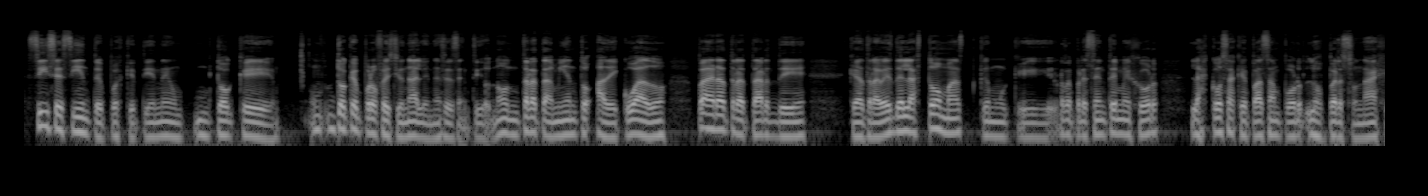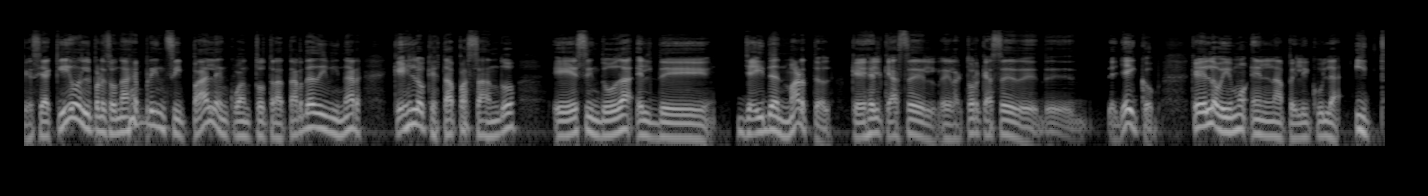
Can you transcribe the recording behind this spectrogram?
sí se siente pues que tiene un, un toque un toque profesional en ese sentido, ¿no? Un tratamiento adecuado para tratar de que a través de las tomas como que represente mejor las cosas que pasan por los personajes. Y aquí el personaje principal en cuanto a tratar de adivinar qué es lo que está pasando es sin duda el de Jaden Martel, que es el que hace, el, actor que hace de, Jacob, que lo vimos en la película It.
